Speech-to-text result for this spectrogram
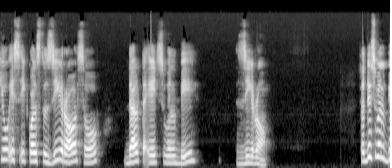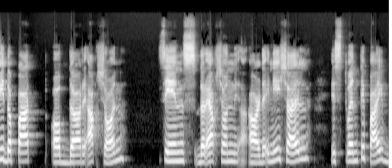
Q is equals to 0, so delta H will be 0. So this will be the path of the reaction since the reaction or the initial is 25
